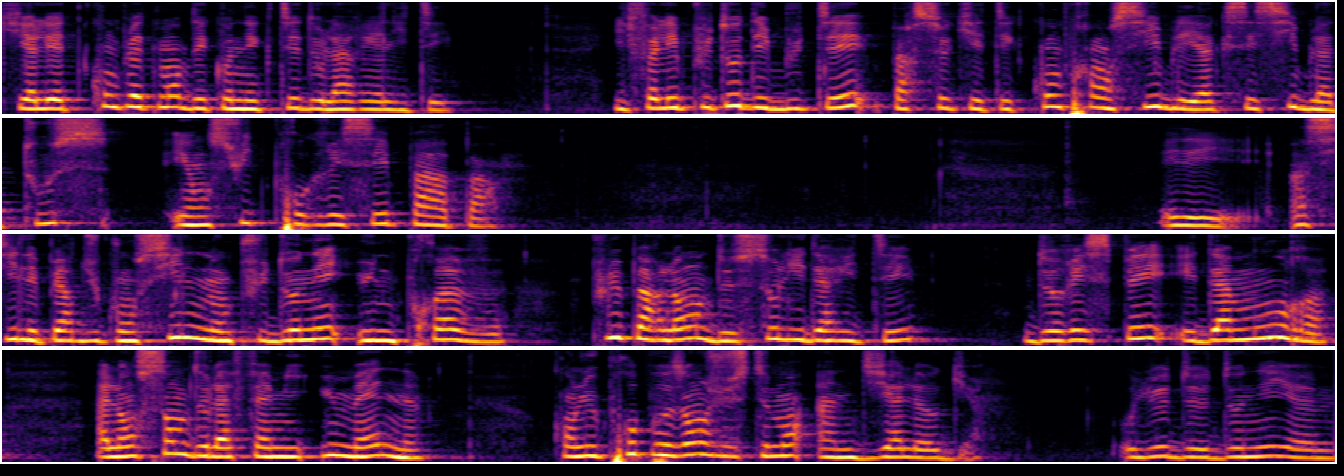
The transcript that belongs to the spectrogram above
qui allaient être complètement déconnectés de la réalité. Il fallait plutôt débuter par ce qui était compréhensible et accessible à tous, et ensuite progresser pas à pas. Ainsi, les pères du Concile n'ont pu donner une preuve plus parlante de solidarité, de respect et d'amour à l'ensemble de la famille humaine qu'en lui proposant justement un dialogue. Au lieu de donner euh,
